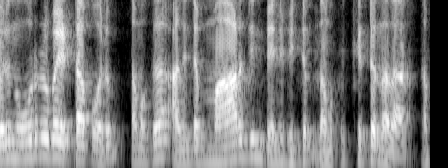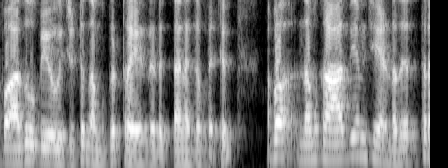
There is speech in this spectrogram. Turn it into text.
ഒരു നൂറ് രൂപ ഇട്ടാൽ പോലും നമുക്ക് അതിന്റെ മാർജിൻ ബെനിഫിറ്റും നമുക്ക് കിട്ടുന്നതാണ്. അപ്പോൾ അത് ഉപയോഗിച്ചിട്ട് നമുക്ക് ട്രേഡ് എടുക്കാനൊക്കെ പറ്റും. അപ്പോൾ നമുക്ക് ആദ്യം ചെയ്യേണ്ടത് എത്ര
